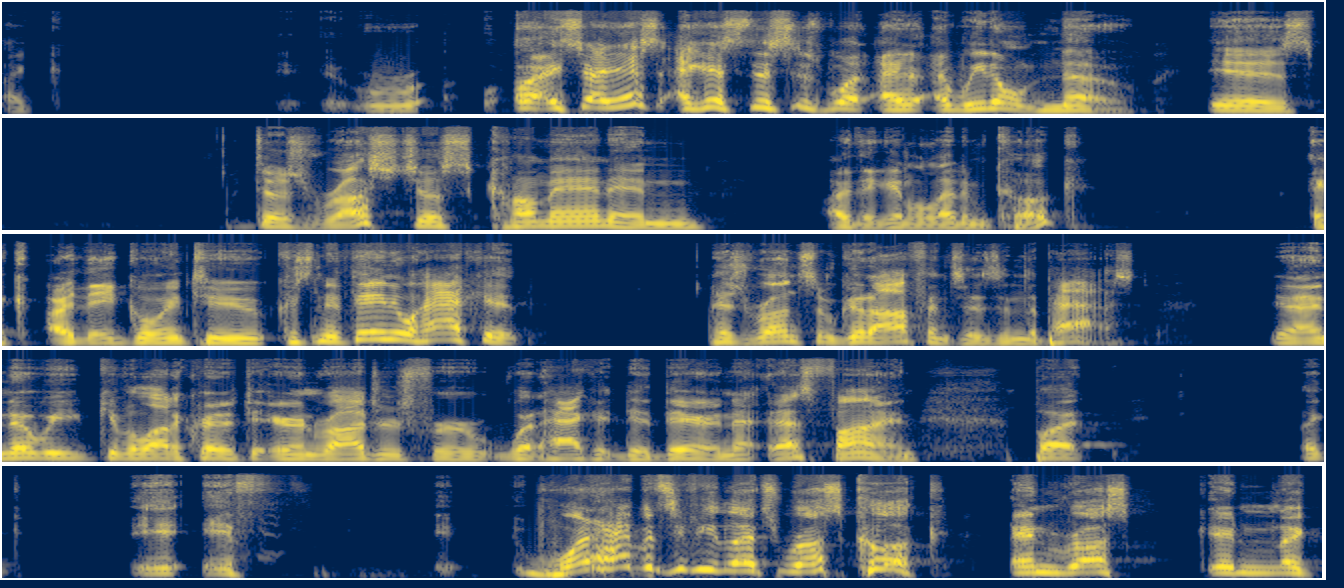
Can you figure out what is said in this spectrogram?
like, so I guess I guess this is what I, I- we don't know is does Rush just come in and are they going to let him cook? Like, are they going to? Because Nathaniel Hackett has run some good offenses in the past. You know, I know we give a lot of credit to Aaron Rodgers for what Hackett did there, and that, that's fine. But like, i- if what happens if he lets Russ cook and Russ and like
